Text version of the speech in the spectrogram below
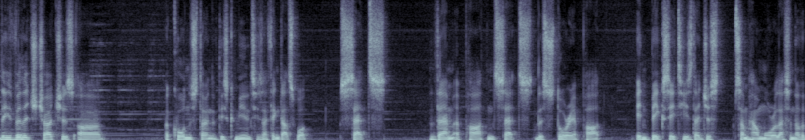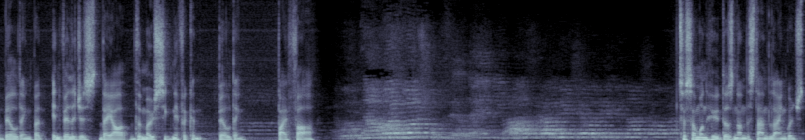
These village churches are a cornerstone of these communities. I think that's what sets them apart and sets the story apart. In big cities, they're just somehow more or less another building, but in villages, they are the most significant building by far. To someone who doesn't understand language,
